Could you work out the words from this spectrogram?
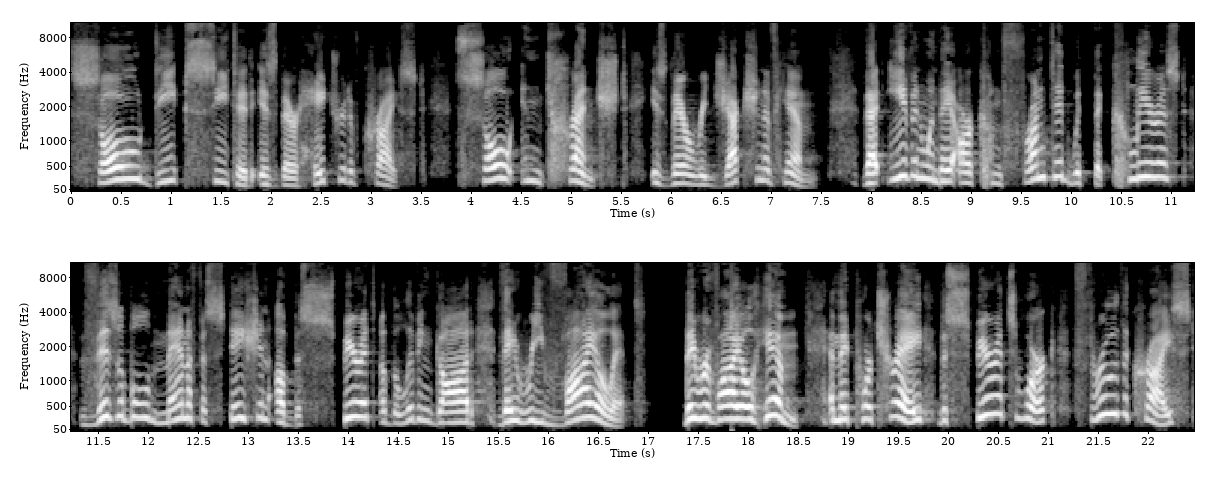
So deep seated is their hatred of Christ, so entrenched is their rejection of Him, that even when they are confronted with the clearest visible manifestation of the Spirit of the living God, they revile it. They revile Him, and they portray the Spirit's work through the Christ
